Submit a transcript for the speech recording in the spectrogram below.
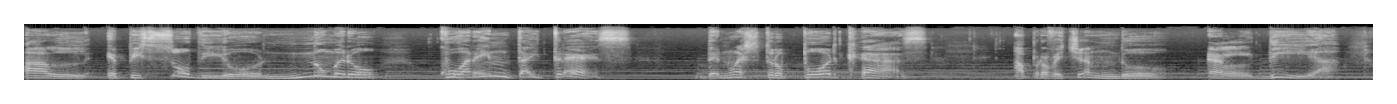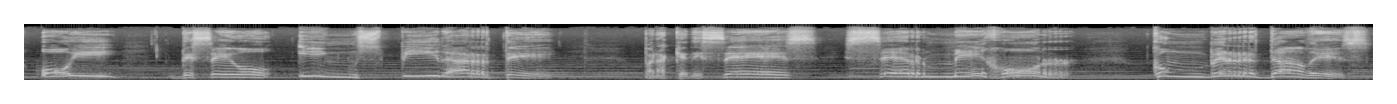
al episodio número 43 de nuestro podcast Aprovechando el Día. Hoy deseo inspirarte para que desees ser mejor con verdades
